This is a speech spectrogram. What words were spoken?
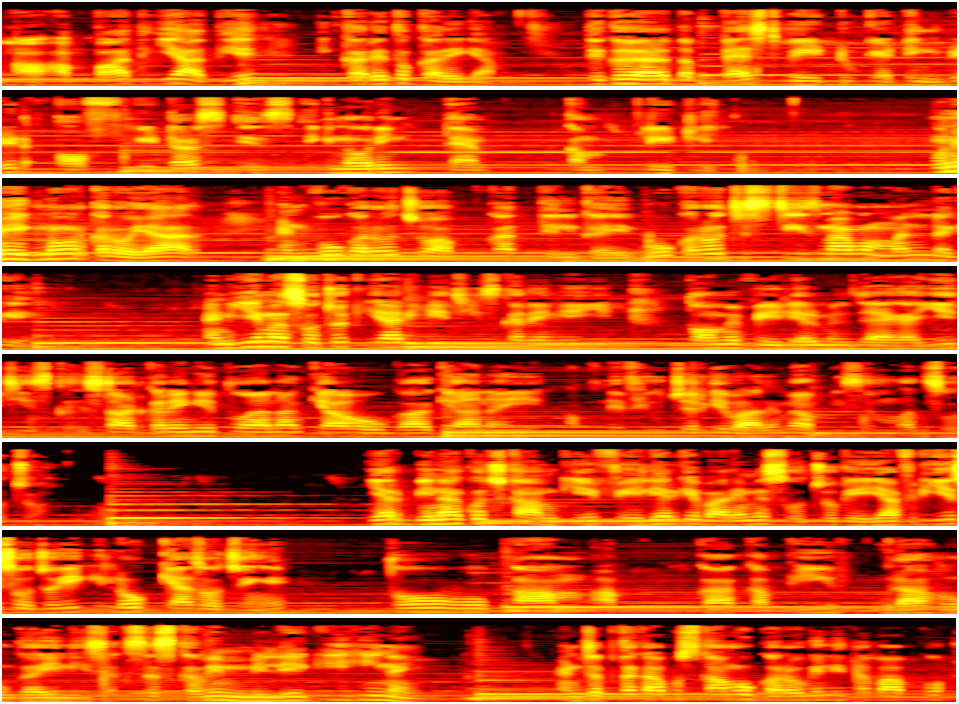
हाँ अब बात ये आती है कि करे तो करे क्या देखो यार the best way to getting rid of haters is ignoring them completely उन्हें इग्नोर करो यार एंड वो करो जो आपका दिल कहे वो करो जिस चीज़ में आपका मन लगे। एंड ये मत सोचो कि यार ये चीज़ करेंगे, ये तो हमें फेलियर मिल जाएगा। ये चीज़ स्टार्ट करेंगे तो है ना, क्या होगा, क्या नहीं, अपने फ्यूचर के बारे में अभी से मत सोचो। यार, बिना कुछ काम किए फेलियर के बारे में सोचोगे या फिर ये सोचोगे कि लोग क्या सोचेंगे तो वो काम आपका कभी पूरा होगा ही नहीं सक्सेस कभी मिलेगी ही नहीं। एंड जब तक आप उस काम को करोगे नहीं, तब आपको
